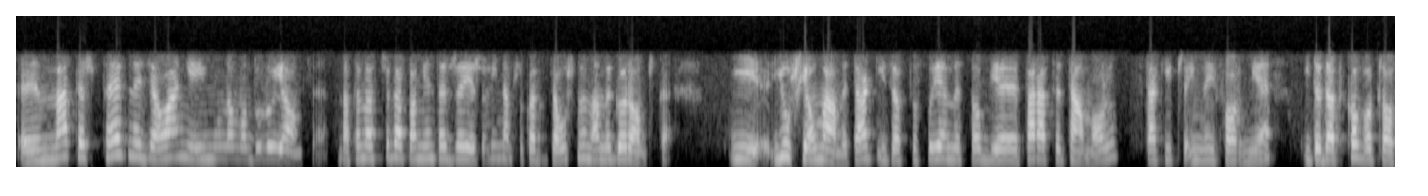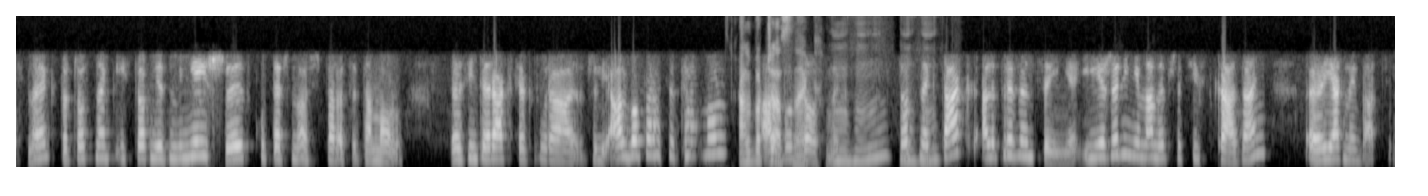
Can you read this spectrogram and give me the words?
E, Ma też pewne działanie immunomodulujące. Natomiast trzeba pamiętać, że jeżeli na przykład załóżmy mamy gorączkę i już ją mamy, tak, i zastosujemy sobie paracetamol w takiej czy innej formie i dodatkowo czosnek, to czosnek istotnie zmniejszy skuteczność paracetamolu. To jest interakcja, która, czyli albo paracetamol, Albo Albo czosnek. czosnek. Mhm. czosnek Mhm. tak, ale prewencyjnie. I jeżeli nie mamy przeciwwskazań, e, jak najbardziej.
